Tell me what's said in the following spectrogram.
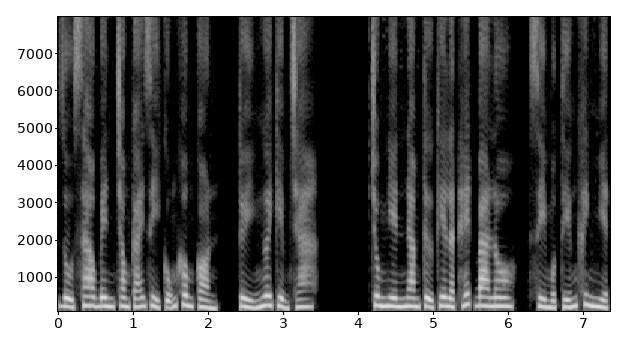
dù sao bên trong cái gì cũng không còn, tùy ngươi kiểm tra. Trung niên nam tử kia lật hết ba lô, xì một tiếng khinh miệt.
